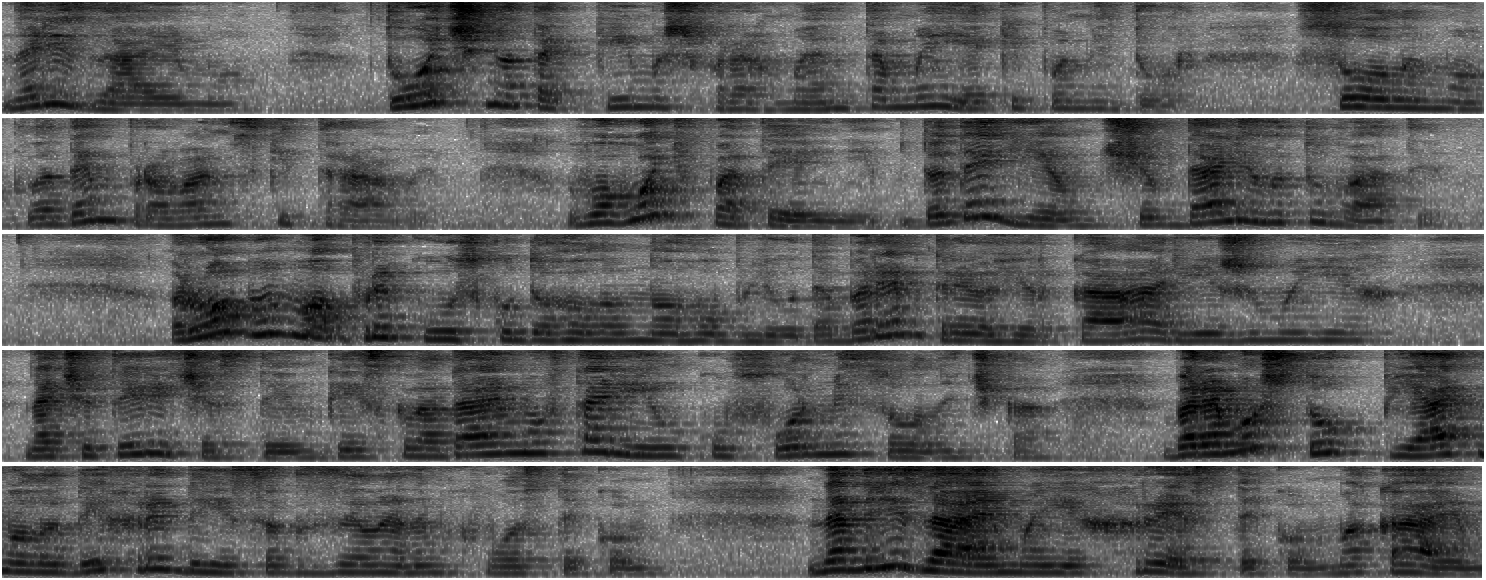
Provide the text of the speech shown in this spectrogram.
нарізаємо точно такими ж фрагментами, як і помідор. Солимо, кладемо прованські трави. Вогонь в пательні додаємо, щоб далі готувати. Робимо прикуску до головного блюда. Беремо три огірка, ріжемо їх на чотири частинки і складаємо в тарілку в формі сонечка. Беремо штук 5 молодих редисок з зеленим хвостиком. Надрізаємо їх хрестиком, макаємо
